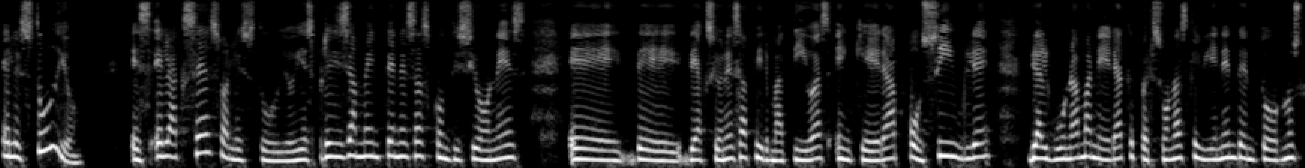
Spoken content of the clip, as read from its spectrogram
el estudio es el acceso al estudio y es precisamente en esas condiciones eh, de, de, acciones afirmativas en que era posible de alguna manera que personas que vienen de entornos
